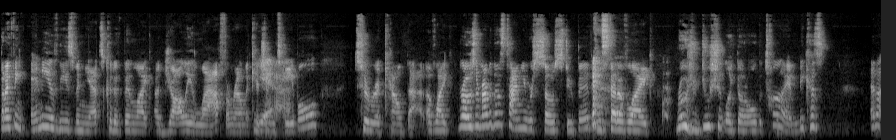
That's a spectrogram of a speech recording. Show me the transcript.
But I think any of these vignettes could have been like a jolly laugh around the kitchen Yeah. table to recount that of like Rose, remember this time you were so stupid instead of like Rose, you do shit like that all the time because, and I,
